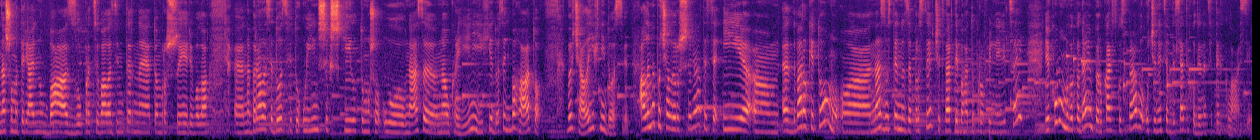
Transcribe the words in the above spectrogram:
нашу матеріальну базу, працювала з інтернетом, розширювала, е, набиралася досвіду у інших шкіл, тому що у нас е, на Україні їх є досить багато вивчала їхній досвід. Але ми почали розширятися, і ем, е, два роки тому е, нас гостинно запросив четвертий багатопрофільний ліцей, в якому ми викладаємо перукарську справу ученицям 10-11 класів.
